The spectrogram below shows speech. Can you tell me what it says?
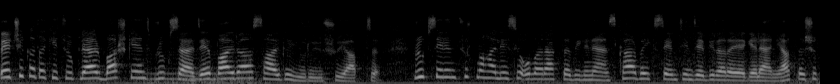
Belçika'daki Türkler başkent Brüksel'de bayrağa saygı yürüyüşü yaptı. Brüksel'in Türk mahallesi olarak da bilinen Schaerbeek semtinde bir araya gelen yaklaşık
